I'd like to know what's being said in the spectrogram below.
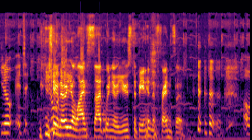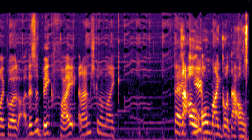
You know, it. you You know, know your life's sad when you're used to being in the friend zone. oh my god, there's a big fight, and I'm just gonna like. Thank That oh you. oh my god that ult.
